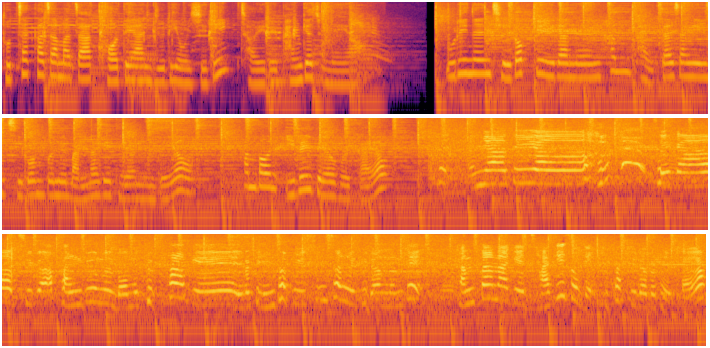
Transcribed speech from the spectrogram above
도착하자마자 거대한 유리 온실이 저희를 반겨주네요. 우리는 즐겁게 일하는 한 발달장애인 직원분을 만나게 되었는데요. 한번 일을 배워볼까요? 네, 안녕하세요. 제가 지금 방금은 너무 급하게 이렇게 인터뷰 신청을 드렸는데 간단하게 자기소개 부탁드려도 될까요?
